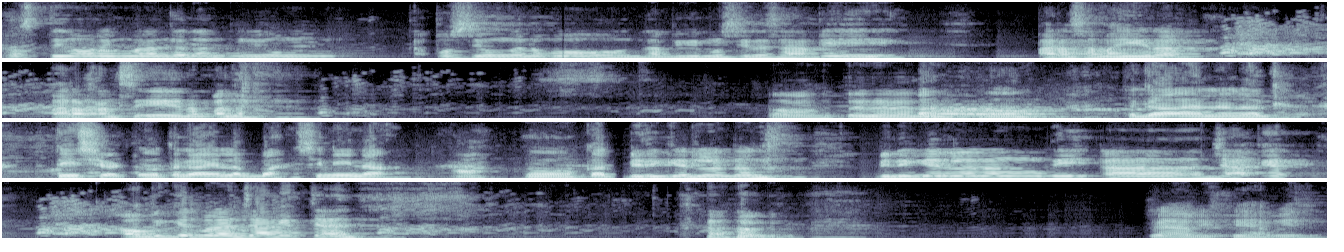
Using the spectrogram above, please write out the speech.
Tapos tinoring mo lang ganun, yung, tapos yung ano mo, gabi mo sinasabi, para sa mahirap, para kang si Era pala. oh, ito na lang. Oh. Tagaan na nag t-shirt. Oh, tagayan lang ba si Nina? Oh, Oh, kat binigyan lang ng binigyan lang ng ah, jacket. Oh, bigyan mo ng jacket 'yan. Grabe, Kuya Will.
